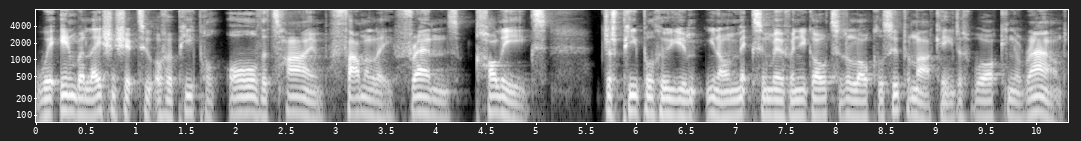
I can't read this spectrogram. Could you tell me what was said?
we're in relationship to other people all the time, family, friends, colleagues, just people who you you know mixing with when you go to the local supermarket, just walking around.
